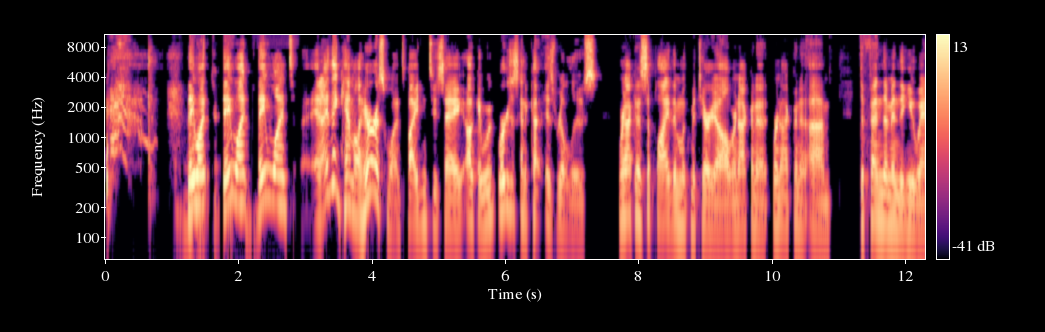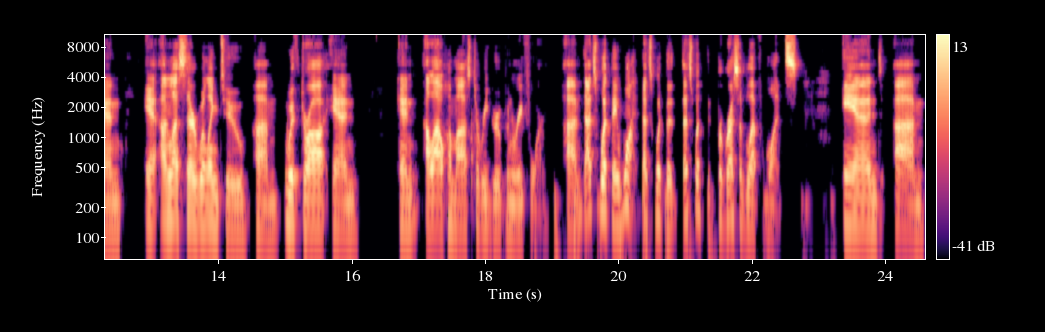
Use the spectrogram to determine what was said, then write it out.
they want they want they want and i think kamala harris wants biden to say okay we're, we're just going to cut israel loose we're not going to supply them with material we're not going to we're not going to um, defend them in the un eh, unless they're willing to um, withdraw and and allow Hamas to regroup and reform. Um, that's what they want. That's what the that's what the progressive left wants. And um,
